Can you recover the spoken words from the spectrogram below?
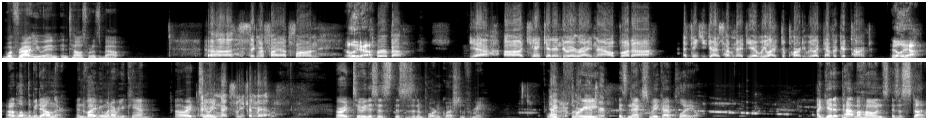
What frat you in? And tell us what it's about. Uh, Sigma Phi Epsilon. Oh yeah. We're about. Yeah, uh, I can't get into it right now, but uh, I think you guys have an idea. We like to party. We like to have a good time. Hell yeah. I'd love to be down there. Invite me whenever you can. All right, Hey, Toohey. next weekend, man. All right, Toohey, this is this is an important question for me. Have Week three answer. is next week. I play you. I get it. Pat Mahomes is a stud.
